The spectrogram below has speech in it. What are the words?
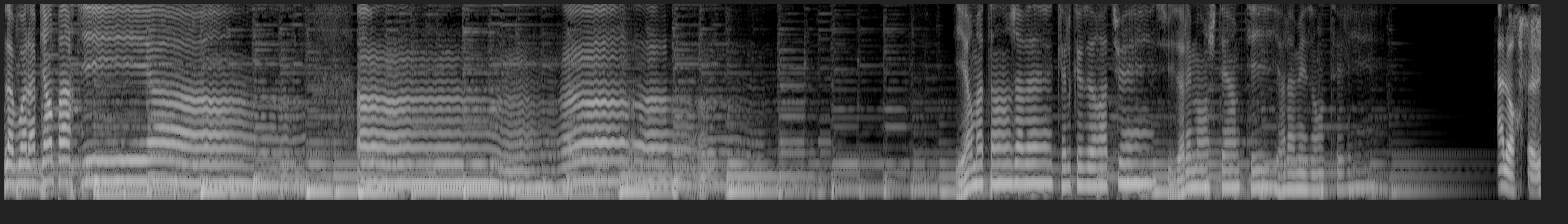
la voilà bien partie. Ah, ah, Hier matin, j'avais quelques heures à tuer. Suis allé m'en un petit à la maison Tellier. Alors, euh,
